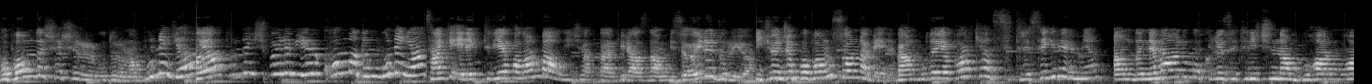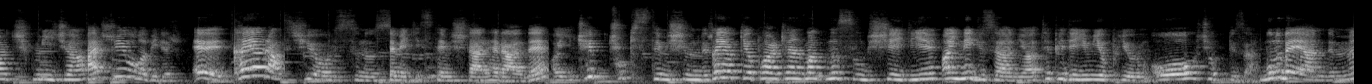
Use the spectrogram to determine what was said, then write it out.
Popom da şaşırır bu duruma. Bu ne ya? Hayatımda hiç böyle bir yere konmadım. Bu ne ya? Sanki elektriğe falan bağlayacaklar birazdan bizi. Öyle duruyor. İlk önce popomu sonra beni. Ben burada yaparken strese girerim ya. Anda ne malum o klozetin içinden buhar muhar çıkmayacağı. Her şey olabilir. Evet kayarak içiyorsunuz demek istemişler herhalde. Ay hep çok istemişimdir. Kayak yaparken bak nasıl bir şey diye. Ay ne güzel ya. Tepedeyim yapıyorum. Oh çok güzel. Bunu beğendim mi?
